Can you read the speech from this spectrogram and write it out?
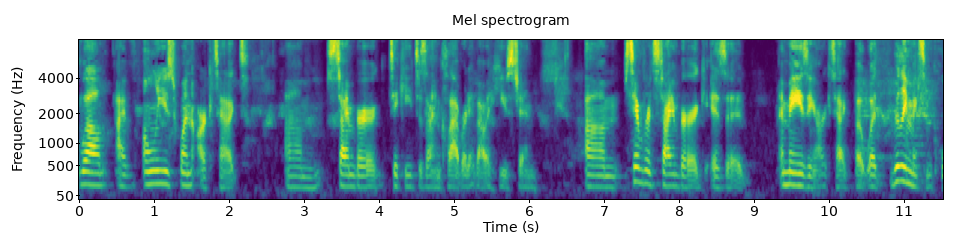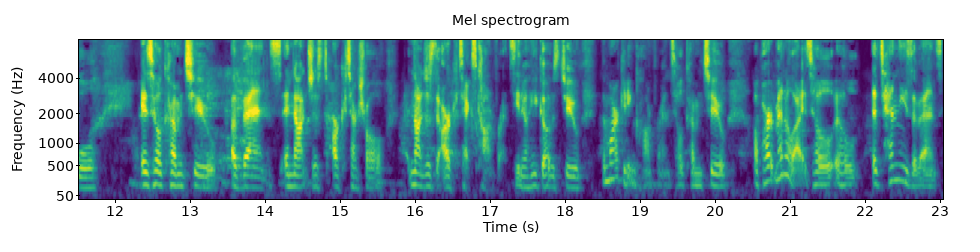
Well, I've only used one architect, um, Steinberg Dickey Design Collaborative out of Houston. Um, Sanford Steinberg is an amazing architect, but what really makes him cool is he'll come to events and not just architectural, not just the architects conference. You know, he goes to the marketing conference. He'll come to apartmentalize. He'll he'll attend these events,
